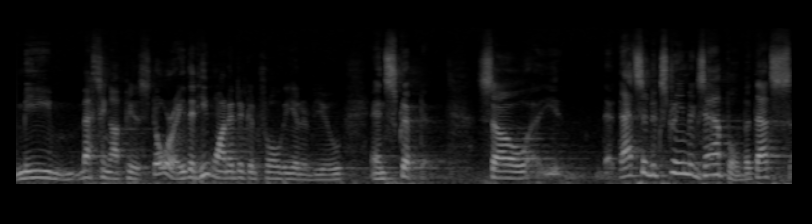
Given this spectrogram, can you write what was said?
me messing up his story that he wanted to control the interview and script it. So that's an extreme example, but that's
